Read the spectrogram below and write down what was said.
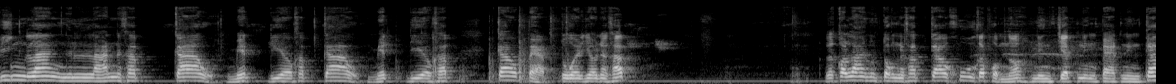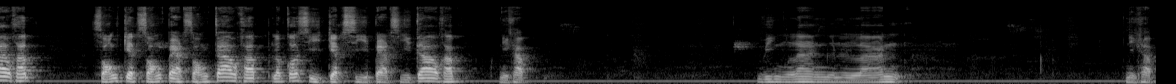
วิ่งล่างเงินล้านนะครับ 9 เม็ดเดียวครับ 9 เม็ดเดียวครับ 98 ตัวเดียวนะครับแล้วก็ล่างตรงๆนะครับ 9 คู่ครับผมเนาะ 17 18 19 ครับ 27 28 29 ครับ แล้วก็ 47 48 49 ครับ นี่ครับ วิ่งล่างเงินล้าน นี่ครับ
